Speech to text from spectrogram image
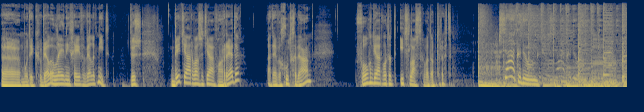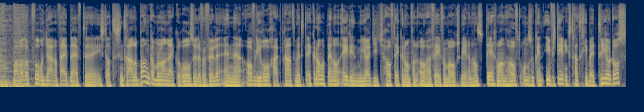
uh, moet ik wel een lening geven, welk niet. Dus dit jaar was het jaar van redden. Dat hebben we goed gedaan. Volgend jaar wordt het iets lastiger wat dat betreft. Zaken doen. Maar wat ook volgend jaar een feit blijft, uh, is dat centrale banken een belangrijke rol zullen vervullen. En uh, over die rol ga ik praten met het economenpanel. Edin Mujagic, hoofdeconoom van OHV Vermogensbeheer. En Hans Tegenman, hoofdonderzoek en investeringsstrategie bij Triodos.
